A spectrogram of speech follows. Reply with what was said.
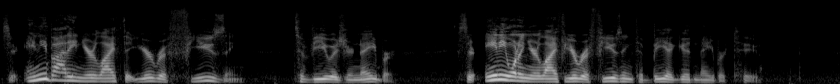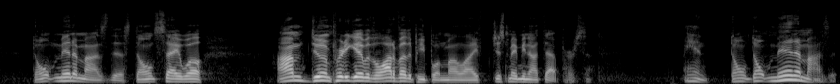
Is there anybody in your life that you're refusing to view as your neighbor? Is there anyone in your life you're refusing to be a good neighbor to? Don't minimize this. Don't say, well, I'm doing pretty good with a lot of other people in my life, just maybe not that person. Man, don't, don't minimize it.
